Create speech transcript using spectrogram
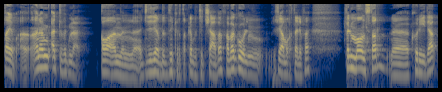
طيب أنا اتفق مع قوائم الجديدة بالذكر تقريبا تتشابه فبقول أشياء مختلفة. فيلم Monster آه، كوريدا.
